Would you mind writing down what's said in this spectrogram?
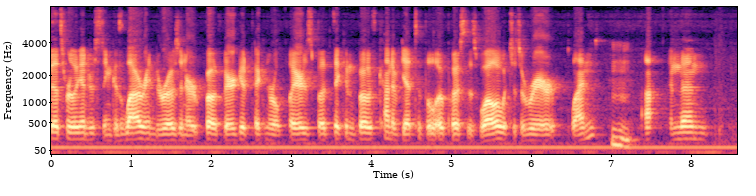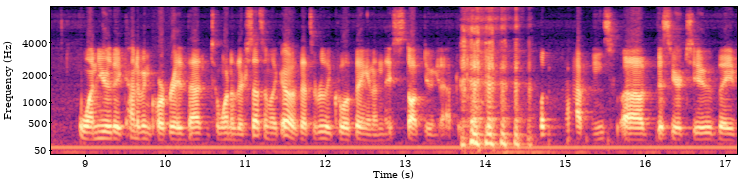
that's really interesting because Lowry and DeRozan are both very good pick and roll players, but they can both kind of get to the low post as well, which is a rare blend. Uh, and then one year they kind of incorporated that into one of their sets. I'm like, oh, that's a really cool thing, and then they stopped doing it after. what happens uh, this year too? They've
